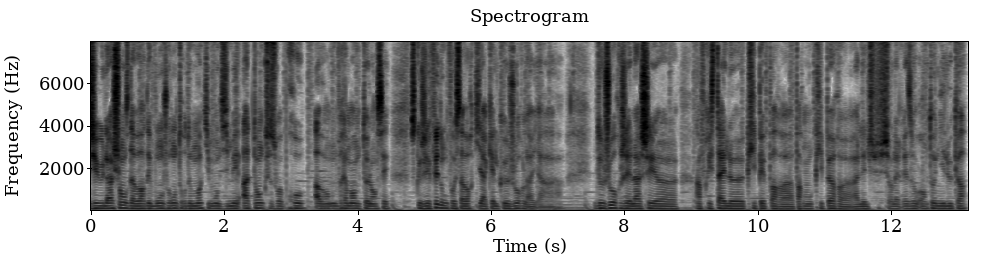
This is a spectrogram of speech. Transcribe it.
j'ai eu la chance d'avoir des bons jours autour de moi qui m'ont dit mais attends que ce soit pro avant vraiment de te lancer. Ce que j'ai fait, donc faut savoir qu'il y a quelques jours, là, il y a deux jours, j'ai lâché euh, un freestyle clippé par, par mon clipper, allez le suivre sur les réseaux, Anthony Lucas,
